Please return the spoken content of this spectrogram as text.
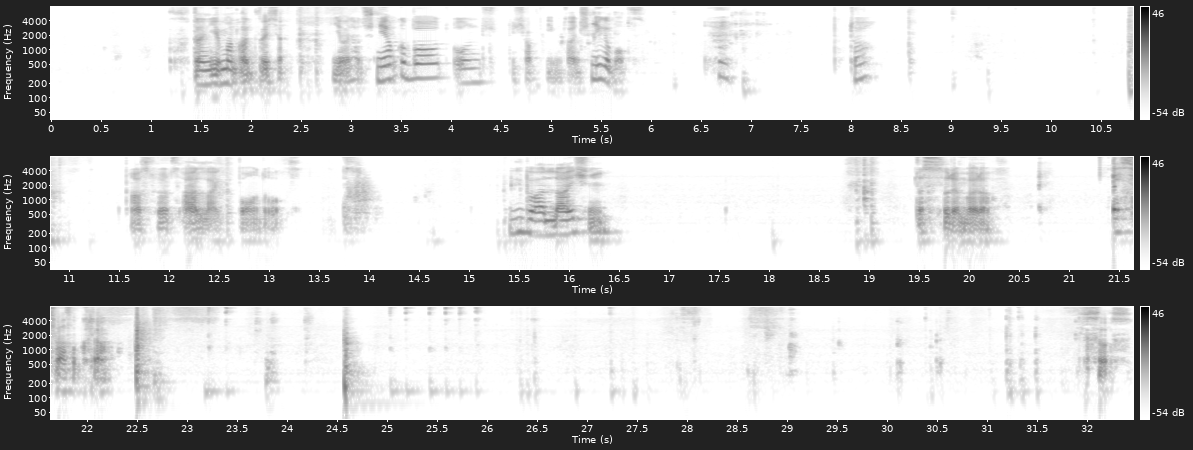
Dann jemand hat welche. Jemand hat Schnee abgebaut und ich habe ihm seinen Schnee gemobst. Butter? Passwords I like Bondos. Überall Leichen. Das ist so der Mörder. Es war so klar. Sus.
